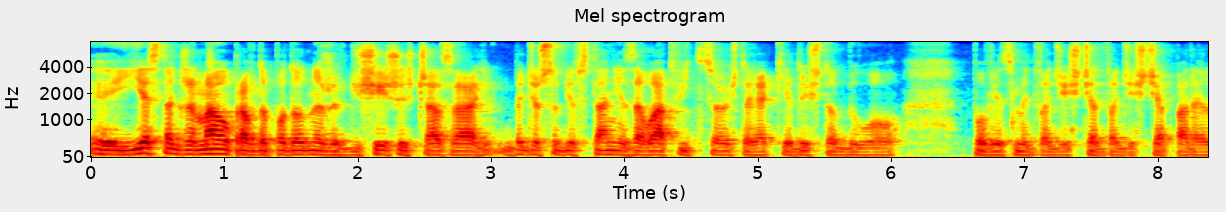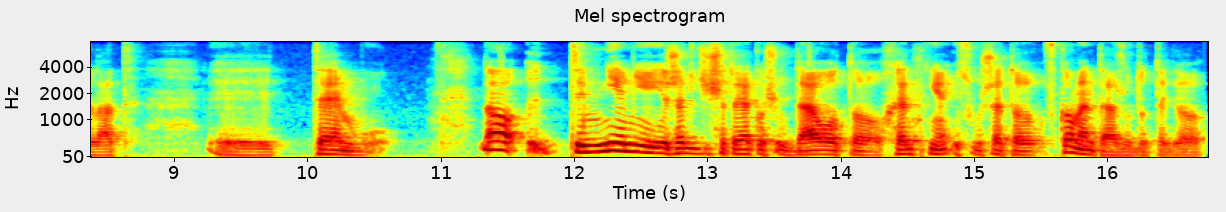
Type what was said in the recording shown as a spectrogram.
Y, jest także mało prawdopodobne, że w dzisiejszych czasach będziesz sobie w stanie załatwić coś, tak jak kiedyś to było powiedzmy 20-20 parę lat yy, temu. No, tym niemniej, jeżeli Ci się to jakoś udało, to chętnie usłyszę to w komentarzu do tego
